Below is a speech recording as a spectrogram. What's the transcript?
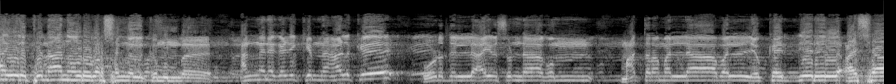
ആയിരത്തി നാനൂറ് വർഷങ്ങൾക്ക് മുമ്പ്. അങ്ങനെ കഴിക്കുന്ന ആൾക്ക് കൂടുതൽ ആയുസ്സുണ്ടാകും. മാത്രമല്ല വൽ യുക്കര്രിൽ അശാ.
